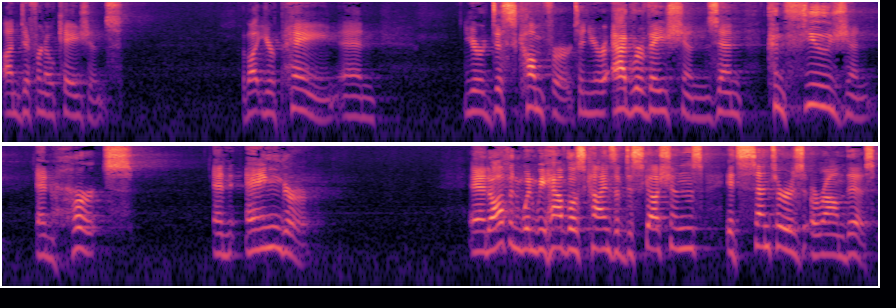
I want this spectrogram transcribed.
on different occasions about your pain and your discomfort and your aggravations and confusion and hurts and anger. And often, when we have those kinds of discussions, it centers around this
